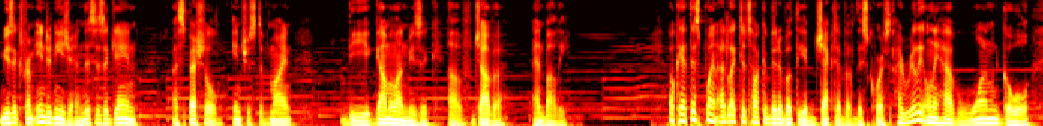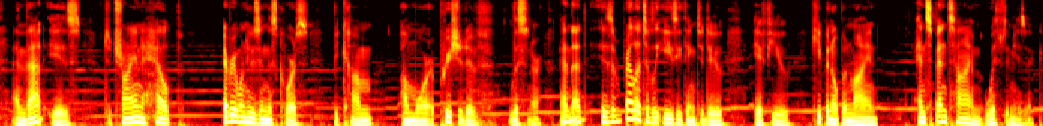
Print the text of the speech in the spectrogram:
music from Indonesia, and this is again a special interest of mine the gamelan music of Java and Bali. Okay, at this point, I'd like to talk a bit about the objective of this course. I really only have one goal, and that is to try and help everyone who's in this course become a more appreciative listener. And that is a relatively easy thing to do if you keep an open mind and spend time with the music.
